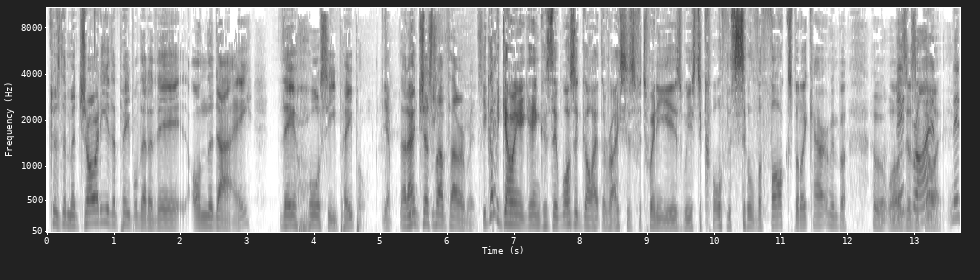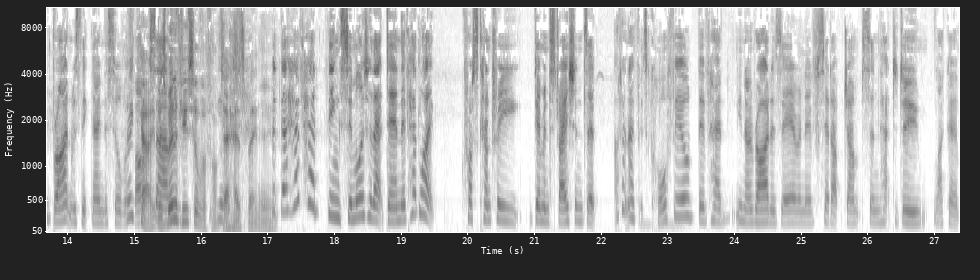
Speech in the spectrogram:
because the majority of the people that are there on the day they're horsey people Yep. they don't just love thoroughbreds You got me going again because there was a guy at the races for 20 years we used to call the Silver Fox, but I can't remember who it was. Ned There was Bryant, a Ned Bryant was nicknamed the Silver guy. Fox. Okay, there's Um, been a few Silver Foxes. there has been But they have had things similar to that, Dan. They've had like cross country demonstrations at I don't know if it's Caulfield. They've had you know riders there and they've set up jumps and had to do like a,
